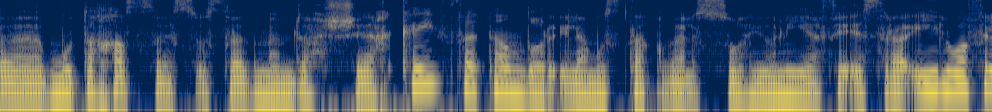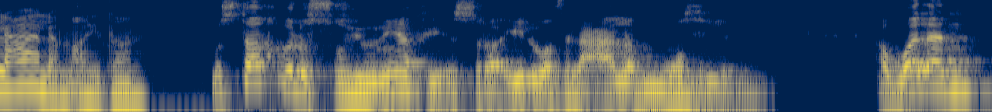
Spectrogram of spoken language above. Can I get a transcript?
متخصص أستاذ ممدوح الشيخ كيف تنظر إلى مستقبل الصهيونية في إسرائيل وفي العالم أيضا؟ مستقبل الصهيونية في إسرائيل وفي العالم مظلم. أولا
